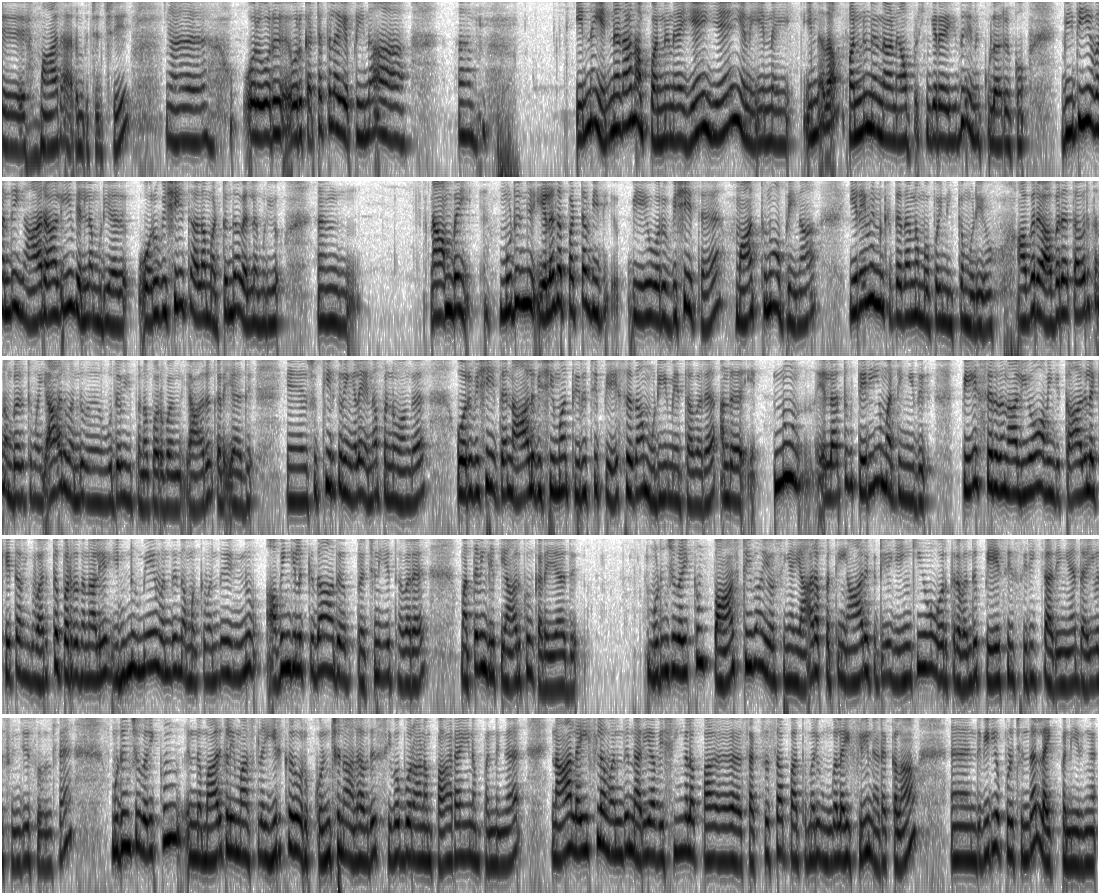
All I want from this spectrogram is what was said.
மாற ஆரம்பிச்சிச்சு. ஒரு ஒரு ஒரு கட்டத்தில் எப்படின்னா என்ன என்னடா நான் பண்ணினேன்? ஏன் ஏன் என்னை என்னை என்னதான் பண்ணினேன் நான் அப்படிங்கிற இது எனக்குள்ளே இருக்கும். விதியை வந்து யாராலையும் வெல்ல முடியாது. ஒரு விஷயத்தால் மட்டும்தான் வெல்ல முடியும். நாம் முடிஞ்சு எழுதப்பட்ட விதி ஒரு விஷயத்த மாற்றணும் அப்படின்னா இறைவன்கிட்ட தான் நம்ம போய் நிற்க முடியும். அவர் அவரை தவிர்த்து நம்மள்கிட்ட யார் வந்து உதவி பண்ண போகிறவங்க யாரும் கிடையாது. சுற்றி இருக்கிறவங்களாம் என்ன பண்ணுவாங்க? ஒரு விஷயத்த நாலு விஷயமா திரித்து பேச தான் முடியுமே தவிர அந்த இன்னும் எல்லாத்துக்கும் தெரிய மாட்டேங்குது. பேசுகிறதுனாலையோ அவங்க காதில் கேட்டு அவங்க வருத்தப்படுறதுனாலையோ இன்னுமே வந்து நமக்கு வந்து இன்னும் அவங்களுக்கு தான் அது பிரச்சனையே தவிர மற்றவங்களுக்கு யாருக்கும் கிடையாது. முடிஞ்ச வரைக்கும் பாசிட்டிவாக யோசிங்க. யாரை பற்றி யாருக்கிட்டேயும் எங்கேயும் ஒருத்தரை வந்து பேசி சிரிக்காதீங்க. தயவு செஞ்சு சொல்கிறேன் முடிஞ்ச வரைக்கும் இந்த மார்கழி மாதத்தில் இருக்கிற ஒரு கொஞ்ச நாளாவது சிவபுராணம் பாராயணம் பண்ணுங்கள் நான் லைஃப்பில் வந்து நிறையா விஷயங்களை பா சக்ஸஸாக பார்த்த மாதிரி உங்கள் லைஃப்லேயும் நடக்கலாம். இந்த வீடியோ பிடிச்சிருந்தா லைக் பண்ணிடுங்க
